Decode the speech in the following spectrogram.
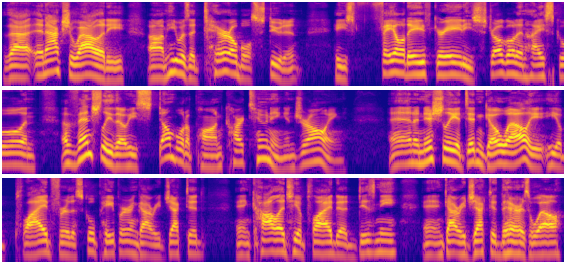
that in actuality, um, he was a terrible student. He's failed eighth grade, he struggled in high school, and eventually, though, he stumbled upon cartooning and drawing. And initially, it didn't go well. He, he applied for the school paper and got rejected. In college, he applied to Disney and got rejected there as well.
